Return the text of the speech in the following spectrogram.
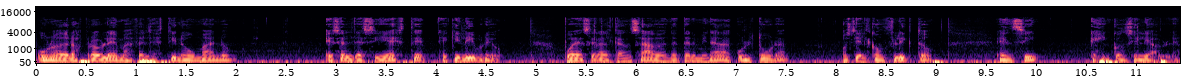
Uno de los problemas del destino humano es el de si este equilibrio puede ser alcanzado en determinada cultura o si el conflicto en sí es inconciliable.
